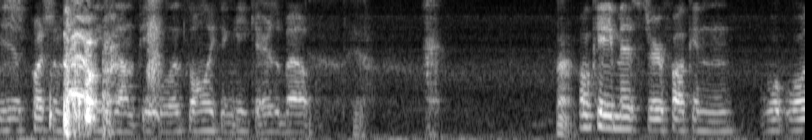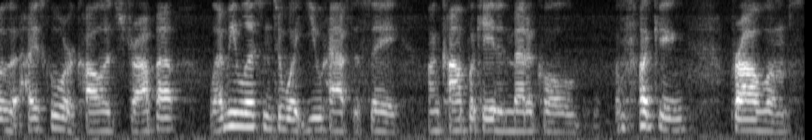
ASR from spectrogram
He's just pushing vaccines on people. That's the only thing he cares about. Huh. Okay, Mister Fucking, what was it? High school or college dropout? Let me listen to what you have to say on complicated medical fucking problems.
